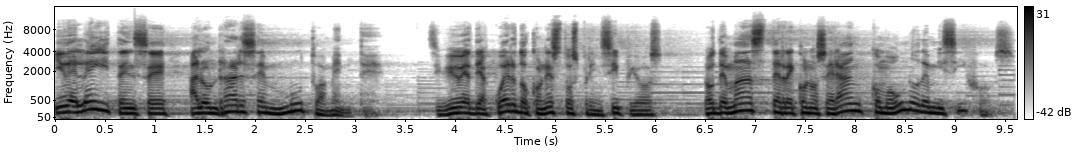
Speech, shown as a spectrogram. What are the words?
y deleítense al honrarse mutuamente. Si vives de acuerdo con estos principios, los demás te reconocerán como uno de mis hijos.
